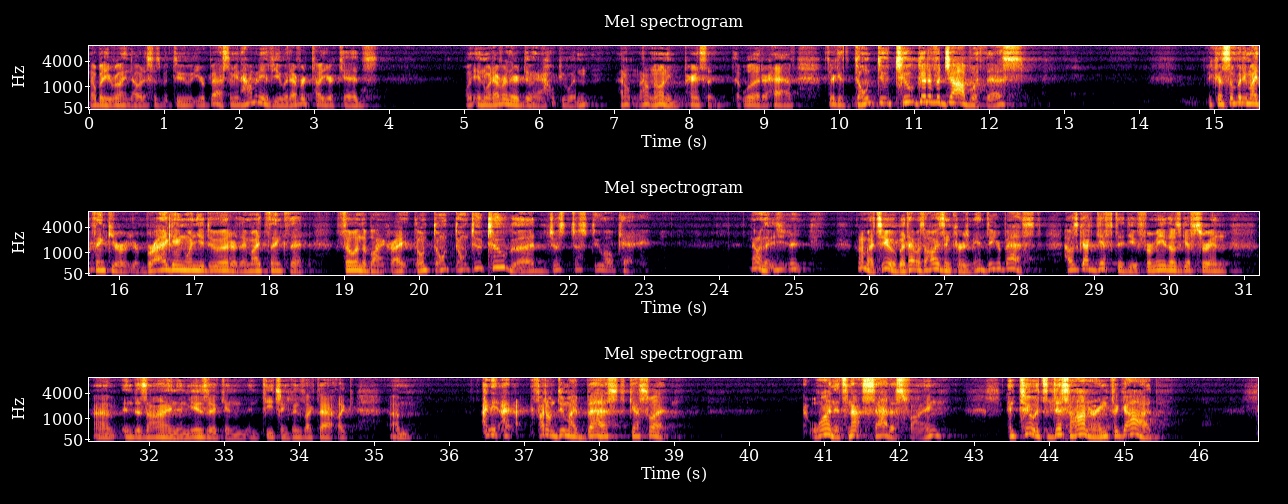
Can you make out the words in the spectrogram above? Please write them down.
nobody really notices, but do your best. I mean, how many of you would ever tell your kids, in whatever they're doing, I hope you wouldn't. I don't, I don't know any parents that, that would or have. Their kids, don't do too good of a job with this. Because somebody might think you're, you're bragging when you do it, or they might think that fill in the blank, right? Don't, don't, don't do too good. Just, just do okay. No, I don't know about you, but that was always encouragement. Man, do your best. How has God gifted you? For me, those gifts are in, uh, in design and music and, and, teaching, things like that. Like, um, I need, I, if I don't do my best, guess what? One, it's not satisfying. And two, it's dishonoring to God.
